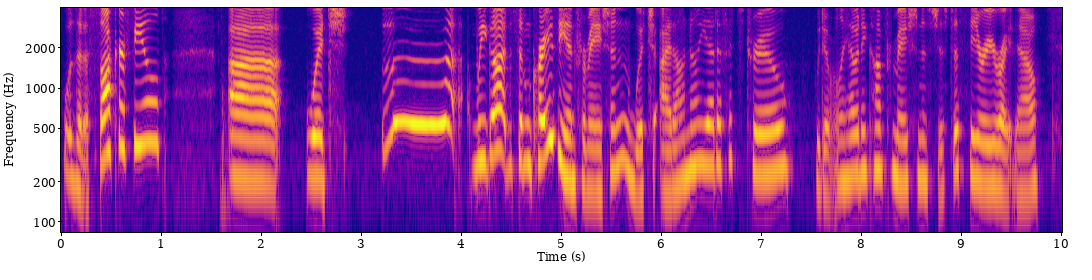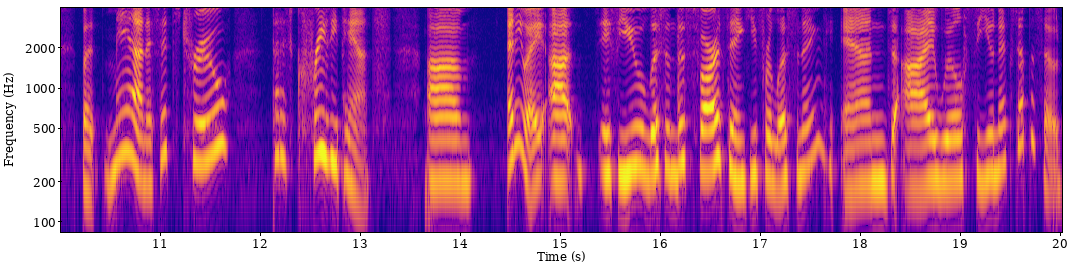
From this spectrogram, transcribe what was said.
what was it, a soccer field? Uh, which ooh, we got some crazy information, which I don't know yet if it's true. We don't really have any confirmation. It's just a theory right now. But man, if it's true, that is crazy pants. Um, anyway, uh, if you listened this far, thank you for listening, and I will see you next episode.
